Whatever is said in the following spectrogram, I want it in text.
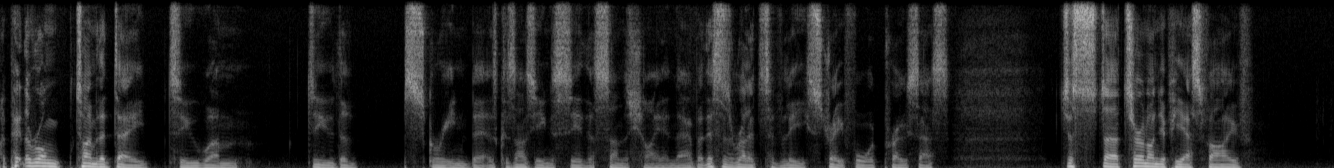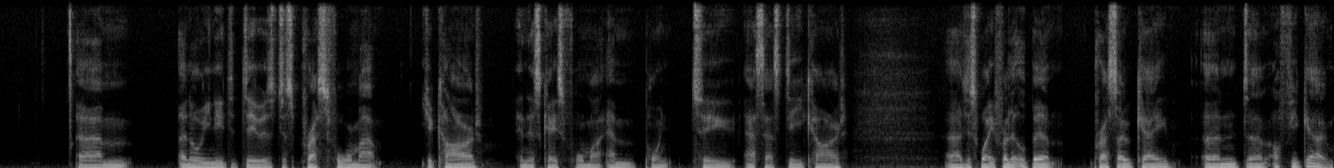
I picked the wrong time of the day to um, do the screen bit because as you can see the sun's shining there. But this is a relatively straightforward process. Just uh, turn on your PS5 um, and all you need to do is just press format your card in this case format M.2 SSD card. Uh, just wait for a little bit press OK and uh, off you go.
